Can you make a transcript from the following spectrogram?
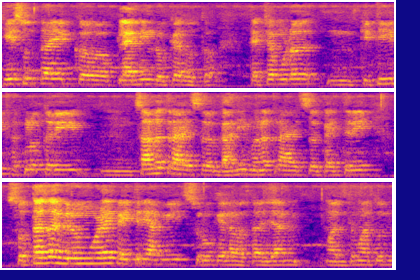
हे सुद्धा एक प्लॅनिंग डोक्यात होतं. त्याच्यामुळं कितीही थकलो तरी चालत राहायचं गाणी म्हणत राहायचं काहीतरी स्वतःचा विरंगुळे काहीतरी आम्ही सुरू केला होता ज्या माध्यमातून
